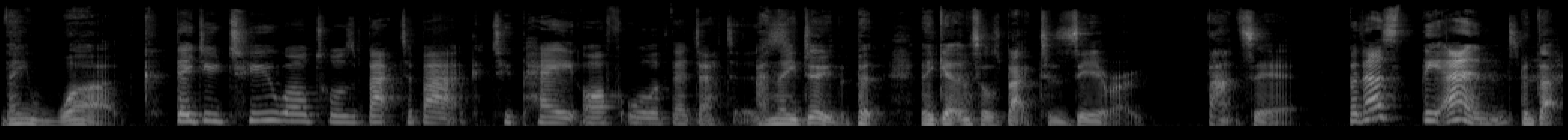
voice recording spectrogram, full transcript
they work. They do two world tours back to back to pay off all of their debtors. And they do, but they get themselves back to zero. That's it. But that's the end. But that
